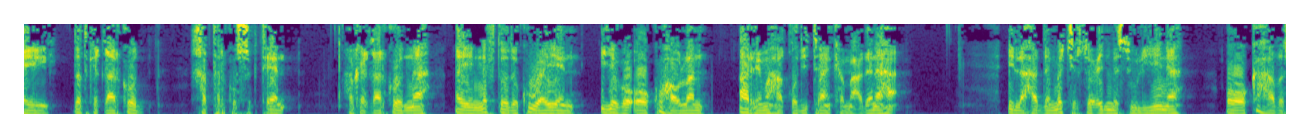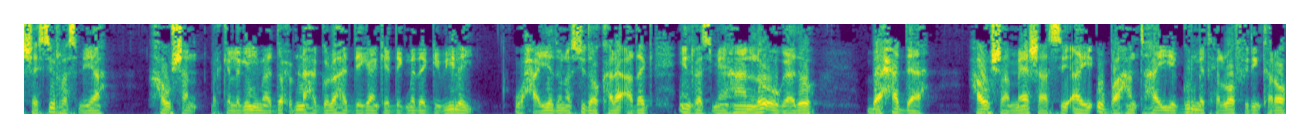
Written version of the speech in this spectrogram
ay dadka qaarkood khatar ku sugteen halka qaarkoodna ay naftooda ku waayeen iyaga oo ku howlan arrimaha qoditaanka macdanaha. Ilaa hadda ma jirto cid mas'uuliyiinah oo ka hadashay si rasmiya hawshan marka laga yimaado xubnaha golaha deegaanka ee degmada gabiiley waxaa iyaduna sidoo kale adag in rasmi ahaan loo ogaado baaxadda hawsha meeshaasi ay u baahan tahay iyo gurmadka loo fidin karo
